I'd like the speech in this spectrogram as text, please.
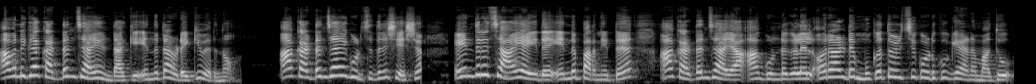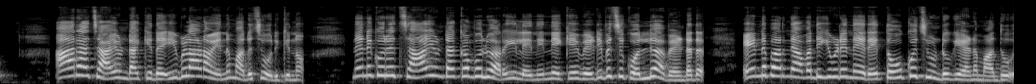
അവനൊക്കെ ആ കട്ടൻ ചായ ഉണ്ടാക്കി എന്നിട്ട് അവിടേക്ക് വരുന്നു. ആ കട്ടൻ ചായ കുടിച്ചതിന് ശേഷം എന്തൊരു ചായ ഇത്? എന്ന് പറഞ്ഞിട്ട് ആ കട്ടൻ ചായ ആ ഗുണ്ടകളിൽ ഒരാളുടെ മുഖത്തൊഴിച്ചു കൊടുക്കുകയാണ് മധു. ആരാ ചായ ഉണ്ടാക്കിയത്? ഇവളാണോ എന്ന് മധു ചോദിക്കുന്നു. നിനക്കൊരു ചായ ഉണ്ടാക്കാൻ പോലും അറിയില്ലേ? നിന്നെയൊക്കെ വെടിവെച്ച് കൊല്ലുക വേണ്ടത്. എന്ന് പറഞ്ഞ് അവന്റെ ഇവിടെ നേരെ തോക്ക് ചൂണ്ടുകയാണ് മധു.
